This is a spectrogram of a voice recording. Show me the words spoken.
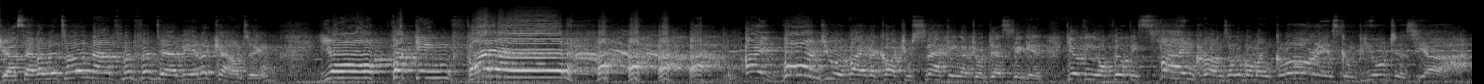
just have a little announcement for Debbie in accounting. You're fucking fired! I warned you if I ever caught you snacking at your desk again, getting your filthy spine crumbs all over my glorious computers, yeah.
